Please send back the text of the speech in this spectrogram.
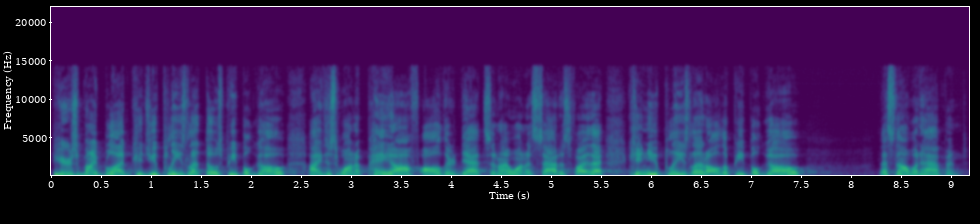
Here's my blood. Could you please let those people go? I just want to pay off all their debts and I want to satisfy that. Can you please let all the people go? That's not what happened.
